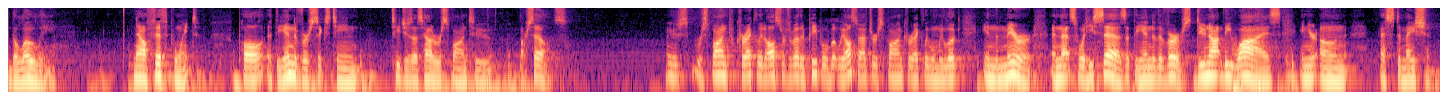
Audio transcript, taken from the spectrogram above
the lowly. Now, fifth point, Paul, at the end of verse 16, teaches us how to respond to ourselves. We respond correctly to all sorts of other people, but we also have to respond correctly when we look in the mirror. And that's what he says at the end of the verse Do not be wise in your own estimation.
